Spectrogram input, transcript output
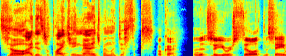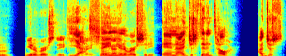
So I did supply chain management logistics. Okay. And so you were still at the same university. Yeah, right? same Okay. university. And I just didn't tell her. I just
